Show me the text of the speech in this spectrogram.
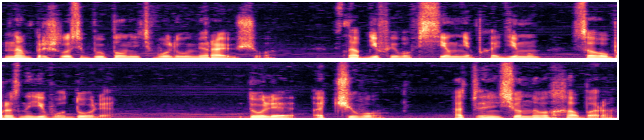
нам пришлось выполнить волю умирающего, снабдив его всем необходимым сообразна его доля. Доля от чего? От принесенного хабара.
